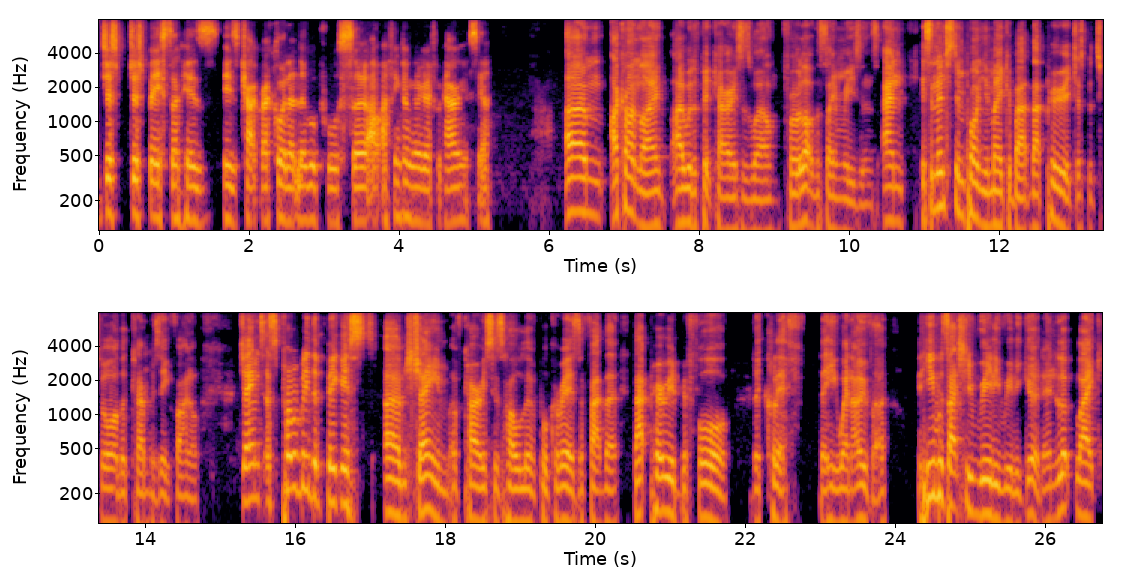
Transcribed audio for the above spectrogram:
just just based on his his track record at Liverpool. So I, I think I'm going to go for Karius. Yeah. Um, I can't lie. I would have picked Karius as well for a lot of the same reasons. And it's an interesting point you make about that period just before the Champions League final. James, it's probably the biggest um, shame of Karius' whole Liverpool career is the fact that that period before the cliff that he went over, he was actually really, really good and looked like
